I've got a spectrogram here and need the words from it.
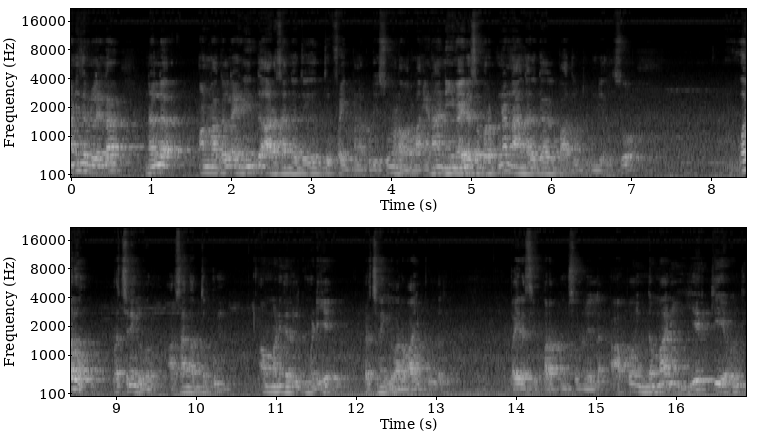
மனிதர்கள் எல்லாம் நல்ல ஆன்மாக்கள்லாம் இணைந்து அரசாங்கத்தை எதிர்த்து ஃபைட் பண்ணக்கூடிய சூழ்நிலை வரலாம். ஏன்னா நீ வைரஸை பரப்புனா நாங்கள் அதுக்காக பார்த்துக்கிட்டு இருக்க முடியாது. ஸோ வரும். பிரச்சனைகள் வரும். அரசாங்கத்துக்கும் மனிதர்களுக்கும் இடையே பிரச்சனைகள் வர வாய்ப்பு உள்ளது. வைரஸை பரப்பும் சூழ்நிலையில். அப்போ இந்த மாதிரி இயற்கையை வந்து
